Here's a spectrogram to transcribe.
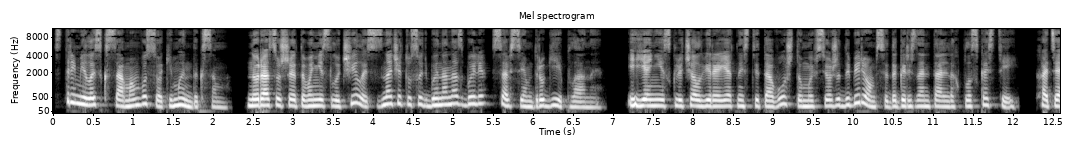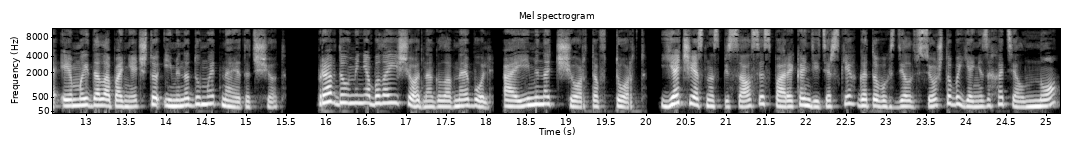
стремилась к самым высоким индексам. Но раз уж этого не случилось, значит, у судьбы на нас были совсем другие планы. И я не исключал вероятности того, что мы все же доберемся до горизонтальных плоскостей, хотя Эмма и дала понять, что именно думает на этот счет. Правда, у меня была еще одна головная боль, а именно чертов торт. Я честно списался с парой кондитерских, готовых сделать все, чтобы я не захотел, но...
